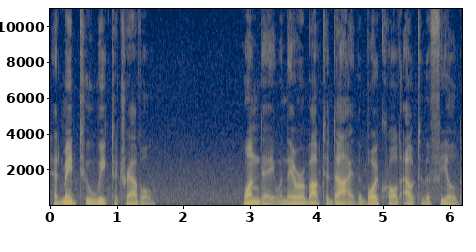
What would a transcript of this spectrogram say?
had made too weak to travel. One day, when they were about to die, the boy crawled out to the field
